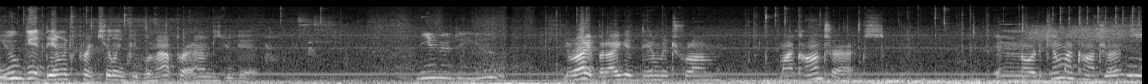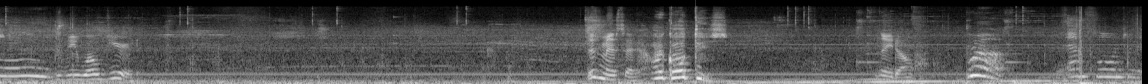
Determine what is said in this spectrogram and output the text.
You get damage per killing people, not per M's you get. Neither do you. You're right, but I get damage from my contracts. And in order to kill my contracts, to be well geared. This man said, I got this. No, you don't. Bruh! The M flew into the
